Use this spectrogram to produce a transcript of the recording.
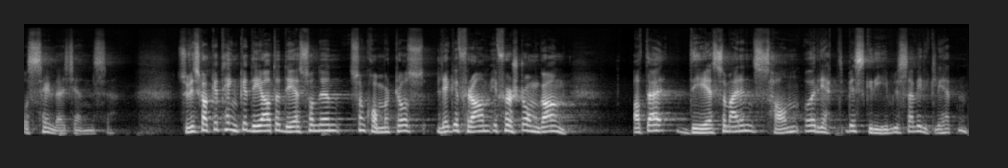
og selverkjennelse. Så vi skal ikke tenke det at det som den som kommer til oss, legger fram i første omgang, at det er det som er en sann og rett beskrivelse av virkeligheten.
